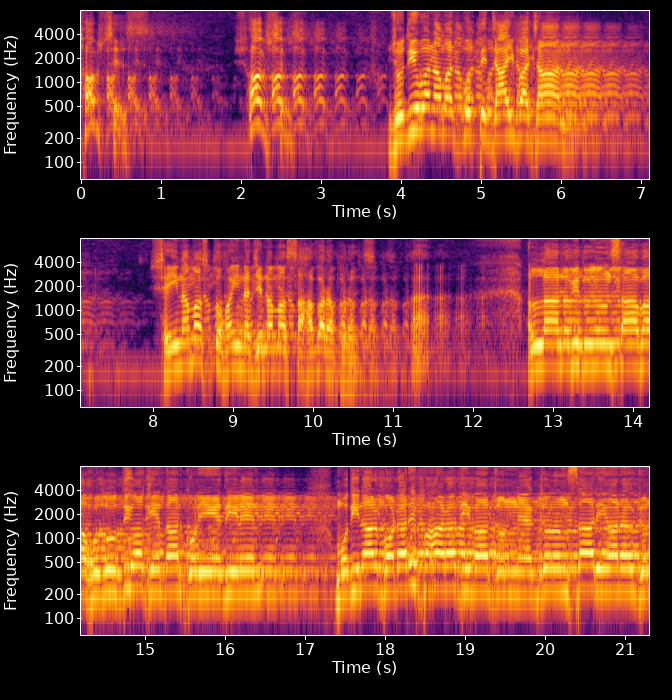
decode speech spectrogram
সব শেষ। সব শেষ। যদিও বা নামাজ পড়তে যাই বা যান, সেই নামাজ তো হয় না যে নামাজ সাহাবারা পড়েছে। আল্লাহ নবী দুজন সাহাবা হুজুর দিগকে দাঁড় করিয়ে দিলেন। মদিনার বর্ডারে পাহারা দিবার জন্য একজন আনসারি আর একজন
